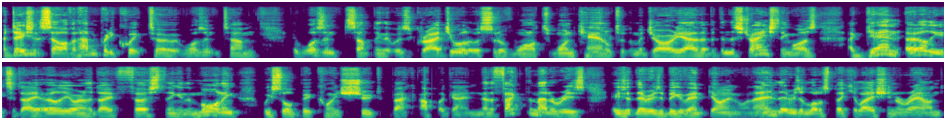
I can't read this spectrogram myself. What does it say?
a decent sell off it happened pretty quick too it wasn't um, it wasn't something that was gradual. It was sort of one one candle took the majority out of it. But then the strange thing was again earlier today earlier in the day first thing in the morning we saw bitcoin shoot back up again. Now the fact of the matter is is that there is a big event going on and there is a lot of speculation around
